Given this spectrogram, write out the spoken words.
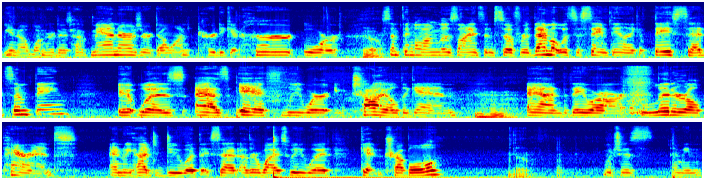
you know, want her to have manners or don't want her to get hurt or Yeah. something along those lines. And so for them, it was the same thing. Like if they said something, it was as if we were a child again mm-hmm. and they were our literal parents and we had to do what they said. Otherwise, we would get in trouble. Yeah. Which is, I mean,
